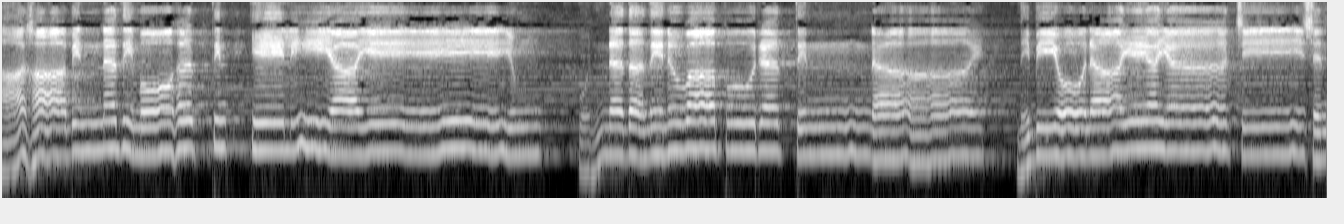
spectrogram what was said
ആഹാബിന്നതിമോഹത്തിൻ ഏലിയായേയും. ഉന്നത നിനുവാപുരത്തിനായി നിബിയോനായ അയച്ചീശൻ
